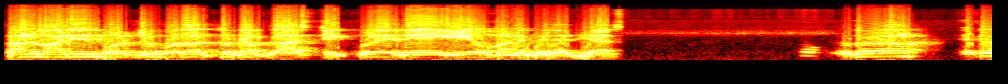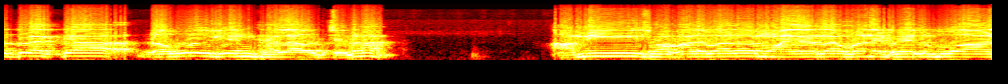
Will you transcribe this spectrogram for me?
তার বাড়ির বর্জ্য পদার্থটা প্লাস্টিক করে নিয়ে গিয়ে ওখানে ফেলে দিয়ে আসে। সুতরাং এটা তো একটা ডবল গেম খেলা হচ্ছে না? আমি সকালবেলা ময়লাটা ওখানে ফেলব আর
